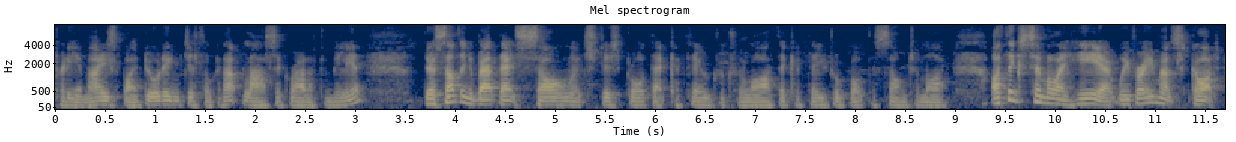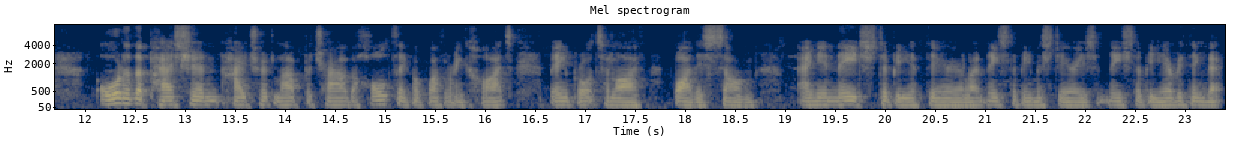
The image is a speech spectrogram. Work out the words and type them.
pretty amazed by building, just look it up, La Sagrada Familia. There's something about that song that's just brought that cathedral to life. The cathedral brought the song to life. I think similar here, we very much got all of the passion, hatred, love, betrayal, the whole thing of Wuthering Heights being brought to life by this song. And it needs to be ethereal, it needs to be mysterious, it needs to be everything that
